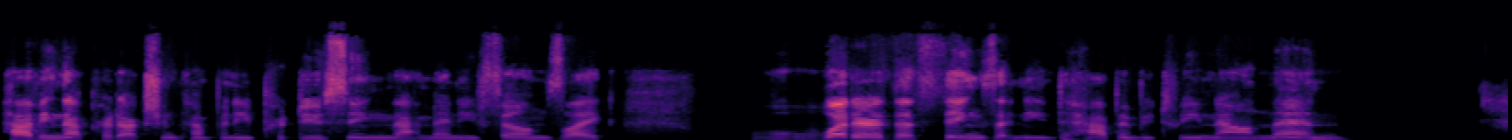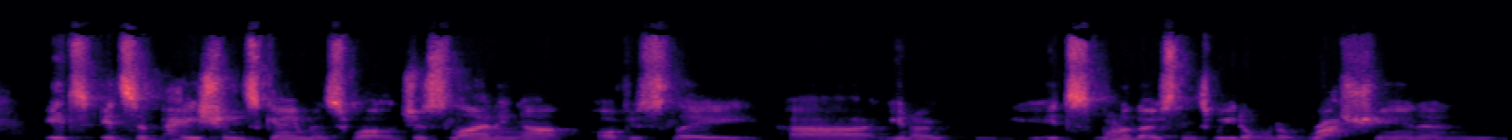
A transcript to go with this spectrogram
having that production company producing that many films like what are the things that need to happen between now and then it's it's a patience game as well. Just lining up, obviously, uh, you know, it's one of those things where you don't want to rush in and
